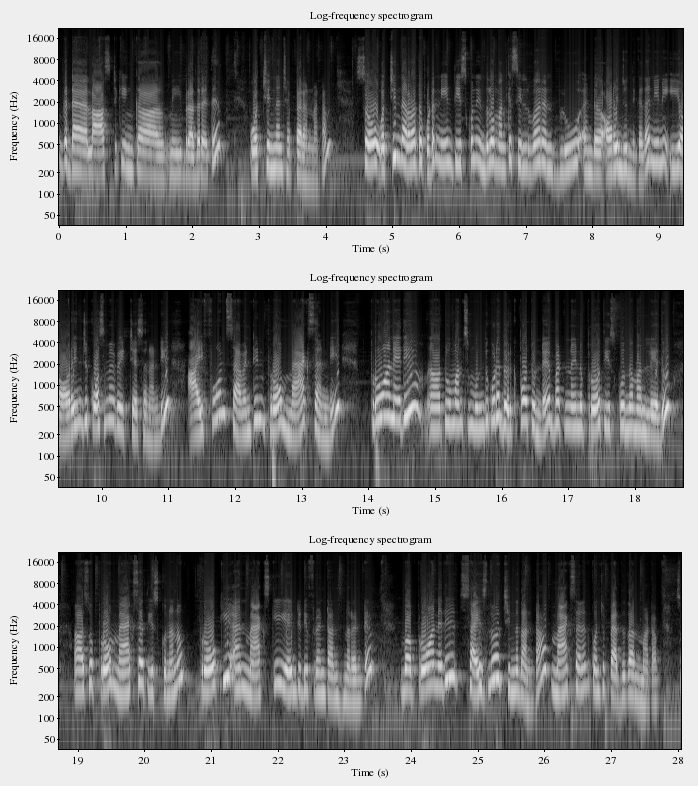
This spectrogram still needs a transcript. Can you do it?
ఇంకా డా- లాస్ట్కి ఇంకా మీ బ్రదర్ అయితే వచ్చిందని చెప్పారనమాట సో వచ్చిన తర్వాత కూడా నేను తీసుకుని ఇందులో మనకి silver and blue and orange ఉంది కదా. నేను ఈ ఆరెంజ్ కోసమే వెయిట్ చేశానండి. ఐఫోన్ సెవెంటీన్ ప్రో మ్యాక్స్ అండి. ప్రో అనేది టూ మంత్స్ ముందు కూడా దొరికిపోతుండే బట్ నేను ప్రో తీసుకుందామని లేదు. సో ప్రో మ్యాక్సే తీసుకున్నాను. ప్రోకి అండ్ మ్యాక్స్కి ఏంటి డిఫరెంట్ అంటున్నారంటే ప్రో అనేది సైజ్లో చిన్నదంట మ్యాక్స్ అనేది కొంచెం పెద్దదన్నమాట. సో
